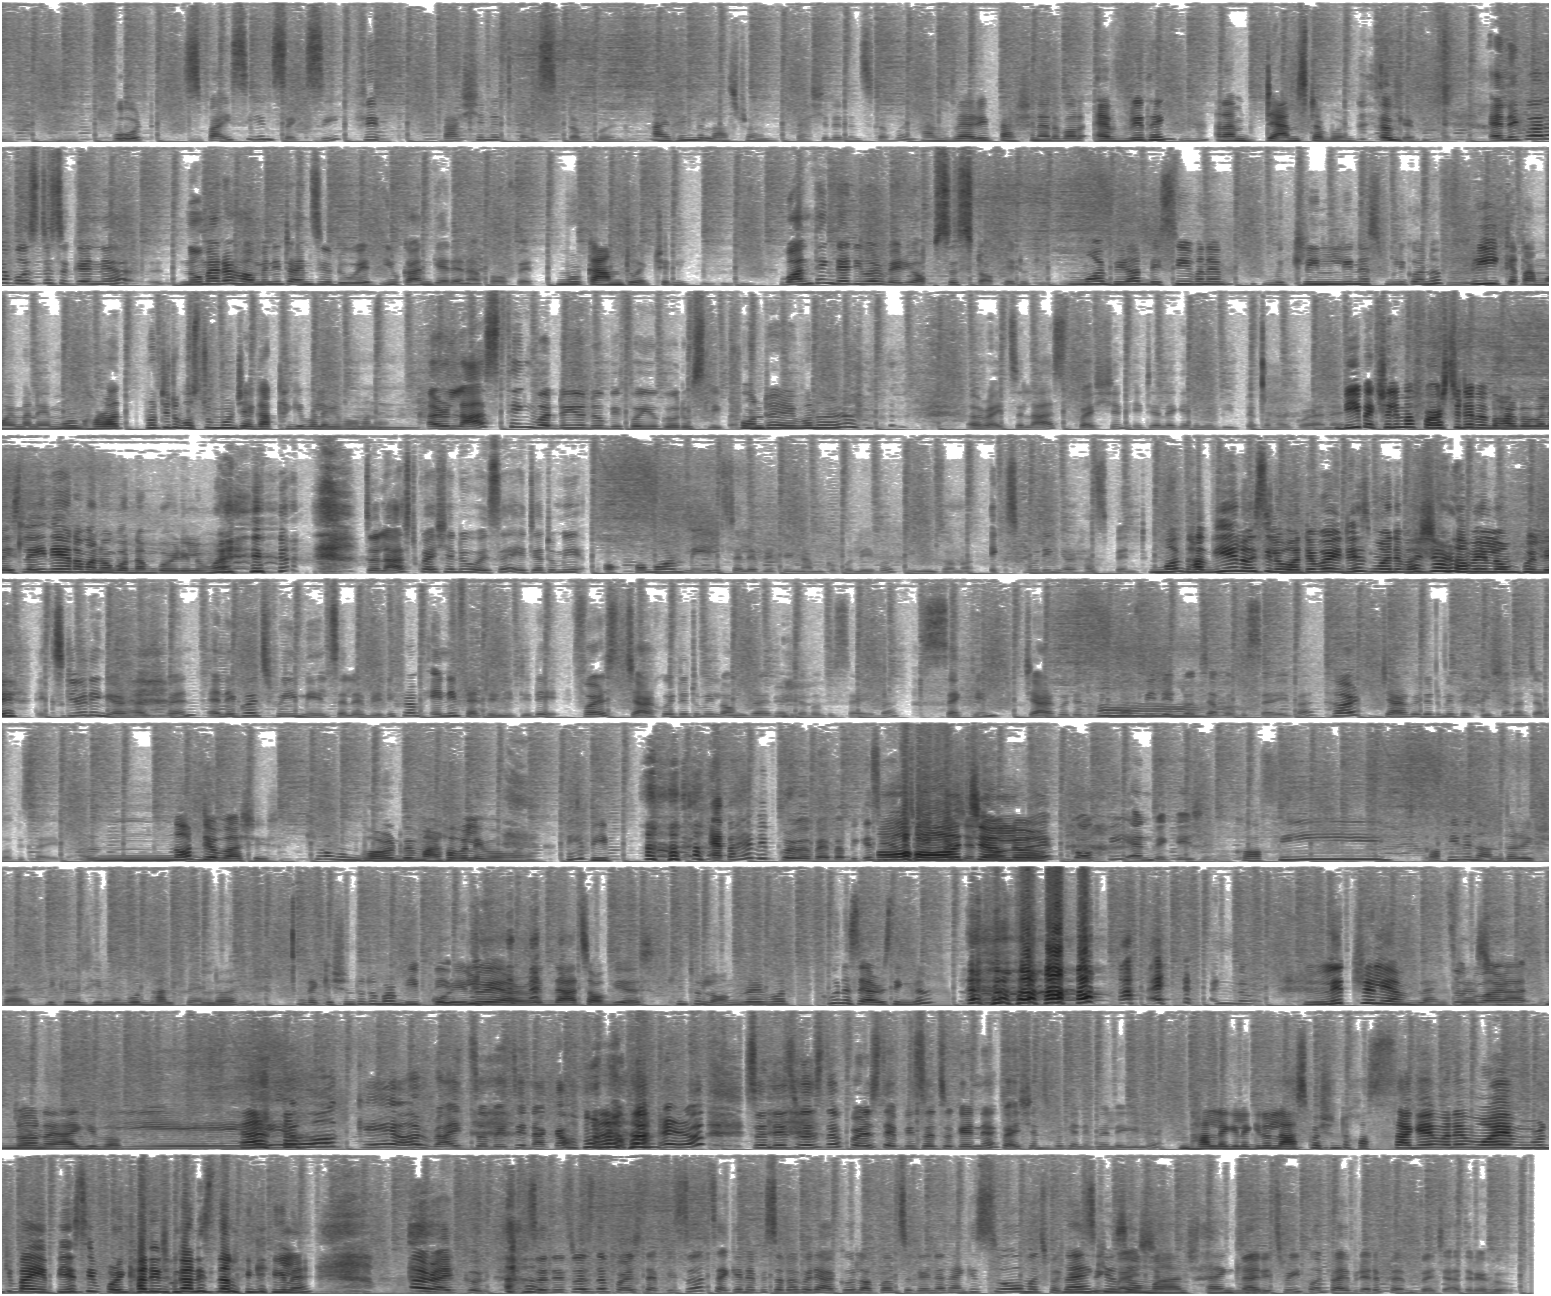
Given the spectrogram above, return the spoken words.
Spicy and sexy fifth passionate and stubborn I think the last one passionate and stubborn I am very passionate about everything and I am damn stubborn okay এনেকুৱা এটা বস্তু Sukanya no' matter how many times you do it you can't get enough of it মোৰ কামটো actually one thing that you are very obsessed of সেইটো কি মই বিৰাট বেছি মানে ক্লিনলিনেছ বুলি কয় ন? ফ্ৰীক এটা মই মানে মোৰ ঘৰত প্ৰতিটো বস্তু মোৰ জেগাত থাকিব লাগিব মানে আৰু last thing what do you do before you go' to sleep ফোনটো এৰিব নোৱাৰো। ৰাইট চ' লাষ্ট কুৱেশ্যন এতিয়ালৈকে তুমি বিপ একচুৱেলি মই ফাৰ্ষ্টটোতে ব্যৱহাৰ কৰিব লাগিছিলে। এনেই এটা মানুহক বদনাম কৰি দিলোঁ মই। চ' লাষ্ট কুৱেশ্যনটো হৈছে এতিয়া তুমি অসমৰ মেইল চেলিব্ৰিটিৰ নাম ক'ব লাগিব তিনিজনৰ এক্সক্লুডিং ইয়াৰ হাজবেণ্ড মই ভাবিয়ে লৈছিলোঁ হোৱাট এভাৰ ইট ইজ মই দেৱাশৰ নামেই ল'ম বুলি। এক্সক্লুডিং ইয়াৰ হাজবেণ্ড এনেকুৱা three male celebrity from any fraternity দেই। ফাৰ্ষ্ট যাৰ সৈতে তুমি লং ড্ৰাইভত যাব বিচাৰিবা। ছেকেণ্ড যাৰ সৈতে তুমি কফি ডেটত যাব বিচাৰিবা। থাৰ্ড যাৰ সৈতে তুমি ভেকেশ্যনত যাব বিচাৰিবা। নট দেৱাশিষ। কিয় মোক ঘৰত গৈ মাৰ খাব লাগিব মই? বিপ এটাহে বিপ কৰিব পাৰিবা because. Coffee and vacation coffee coffee with Antariksha because সি মোৰ বহুত ভাল ফ্ৰেণ্ড হয়। ভেকেশ্যনটোতো বাৰু বিপ কৰিলোৱে আৰু দ্যাটছ অবভিয়াছ কিন্তু লং ড্ৰাইভত কোন আছে আৰু single literally I am blank ন নাই I give up okay, all right. So, বেছি নাকামো আৰু so this was the first episode. Sukanya questions বোৰ কেনেকৈ লাগিলে ভাল লাগিলে কিন্তু লাষ্ট কুৱেশ্যনটো সঁচাকৈ মানে মই মোৰ কিবা এ পি এছ চি পৰীক্ষা দি থকা নিচিনা লাগিলে All right, cool. So this was the first episode, second episode of Hiraku. Lockdown Sukanya, thank you so much for Thank you so much. Thank you. 93.5 Red FM, bajate.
